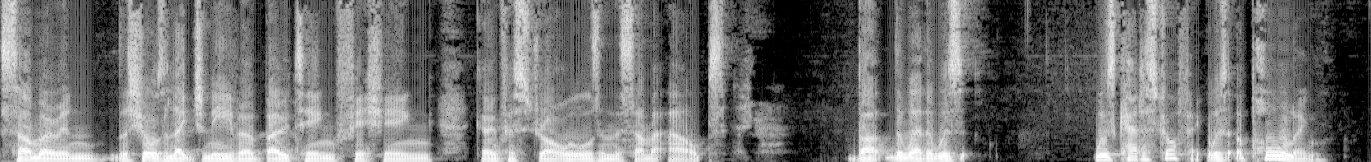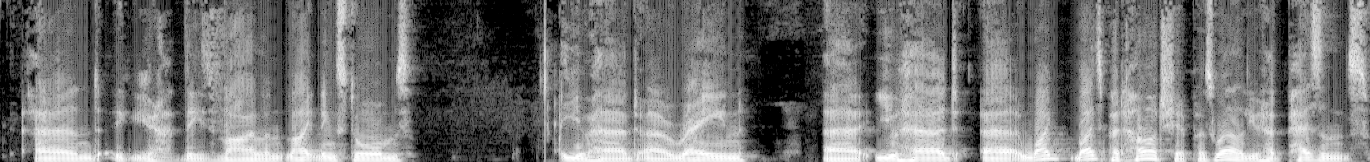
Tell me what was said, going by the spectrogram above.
summer in the shores of Lake Geneva, boating, fishing, going for strolls in the summer Alps but the weather was was catastrophic. It was appalling, and you had these violent lightning storms. You had uh, rain. Uh, you had uh, wide, widespread hardship as well. You had peasants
